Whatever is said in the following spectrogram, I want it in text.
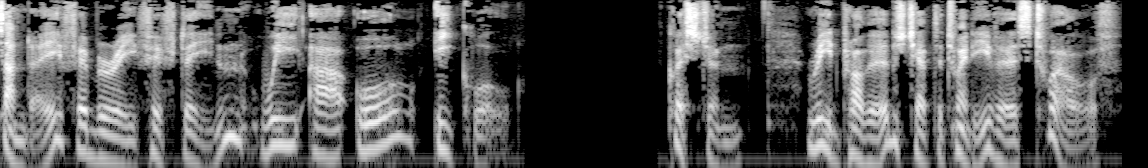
Sunday, February 15, we are all equal. Question. Read Proverbs chapter 20 verse 12.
